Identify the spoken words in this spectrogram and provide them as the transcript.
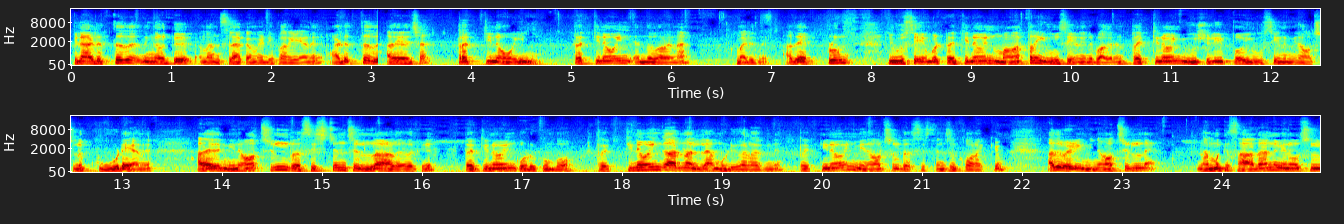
പിന്നെ അടുത്തത് നിങ്ങൾക്ക് മനസ്സിലാക്കാൻ വേണ്ടി പറയുകയാണ് അടുത്തത് അതെന്ന് വെച്ചാൽ ട്രെറ്റിനോയിൻ ട്രെറ്റിനോയിൻ എന്ന് പറയുന്ന മരുന്ന്. അത് എപ്പോഴും യൂസ് ചെയ്യുമ്പോൾ ട്രെറ്റിനോയിൻ മാത്രം യൂസ് ചെയ്യുന്നതിന് പകരം ട്രെറ്റിനോയിൻ യൂഷ്വലി ഇപ്പോൾ യൂസ് ചെയ്യുന്ന മിനോക്സിലിന്റെ കൂടെയാണ്. അതായത് മിനോക്സിൽ റെസിസ്റ്റൻസ് ഉള്ള ആളുകൾക്ക് ട്രെറ്റിനോയിൻ കൊടുക്കുമ്പോൾ ട്രെറ്റിനോയിൻ കാരണമല്ല മുടി വളരുന്നത്. ട്രെറ്റിനോയിൻ മിനോക്സിൽ റെസിസ്റ്റൻസ് കുറയ്ക്കും. അതുവഴി മിനോക്സിലിനെ നമുക്ക് സാധാരണ മിനോസിൽ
